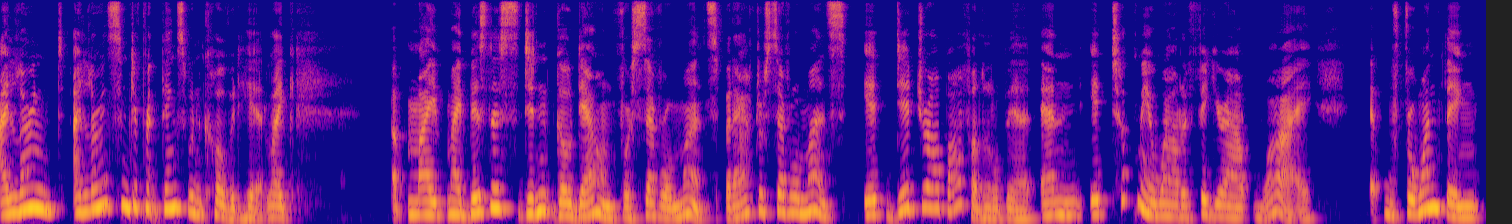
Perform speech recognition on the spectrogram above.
I learned I learned some different things when COVID hit, like, my my business didn't go down for several months, but after several months, it did drop off a little bit, and it took me a while to figure out why. For one thing,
